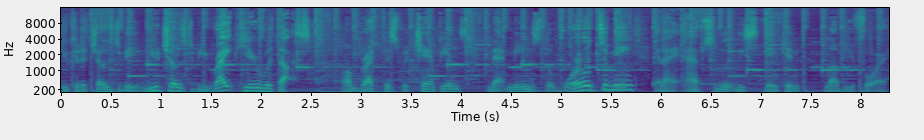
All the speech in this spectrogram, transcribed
you could have chose to be. You chose to be right here with us on Breakfast with Champions, and that means the world to me, and I absolutely stinking love you for it.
